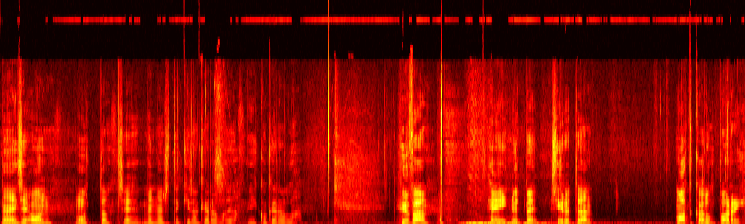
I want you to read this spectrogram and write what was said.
Näin se on, mutta se mennään sitten kisa kerrallaan ja viikko kerrallaan. Hyvä. Hei, nyt me siirrytään matkailun pariin.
